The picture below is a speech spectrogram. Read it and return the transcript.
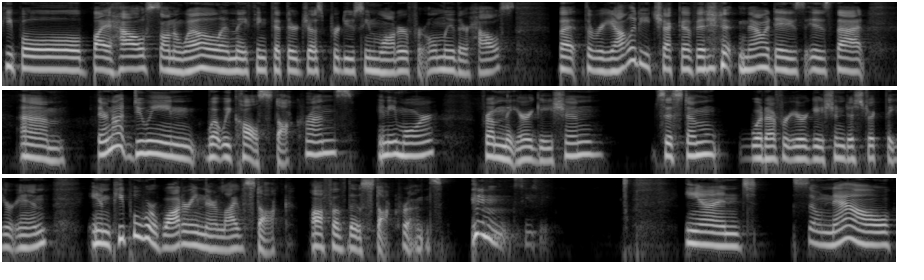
People buy a house on a well and they think that they're just producing water for only their house. But the reality check of it nowadays is that um, they're not doing what we call stock runs anymore from the irrigation system, whatever irrigation district that you're in. And people were watering their livestock off of those stock runs. Excuse me. And so now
